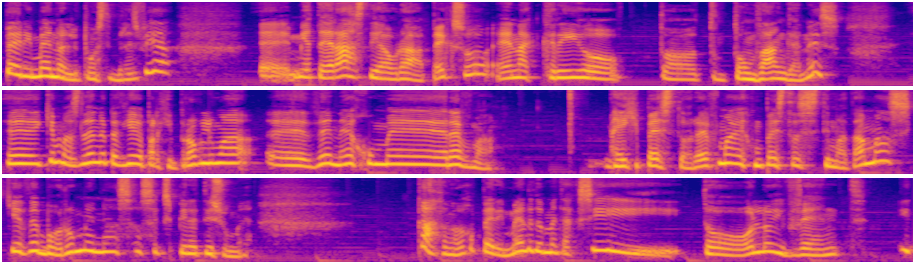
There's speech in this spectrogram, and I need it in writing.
Περιμένω λοιπόν στην πρεσβεία ε, μια τεράστια ουρά απ' έξω, ένα κρύο το, το, τον βάγκανες ε, και μας λένε παιδιά υπάρχει πρόβλημα, ε, δεν έχουμε ρεύμα. Έχει πέσει το ρεύμα, έχουν πέσει τα συστήματά μας και δεν μπορούμε να σας εξυπηρετήσουμε. Κάθομαι εγώ, περιμένω το μεταξύ το όλο event, η,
